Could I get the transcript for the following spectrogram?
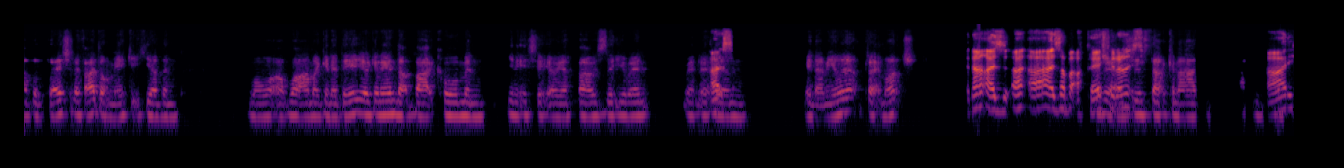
Added pressure. If I don't make it here, then well, what, what am I going to do? You're going to end up back home, and you need to say to all your pals that you went went out That's, there and made a meal of it, pretty much. That is, that is a bit of pressure, isn't it? Just that kind of. Aye,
